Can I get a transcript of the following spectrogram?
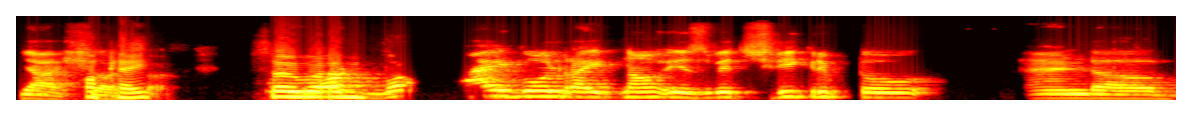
Yeah, sure. Okay. Sure. So, what, um, what my goal right now is with Shree Crypto, and uh,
